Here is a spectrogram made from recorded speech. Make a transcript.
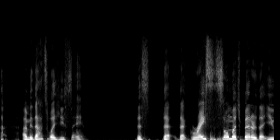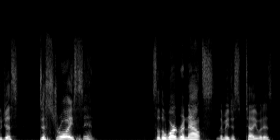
I mean, that's what he's saying. This that that grace is so much better that you just destroy sin. So the word renounce, let me just tell you what it is.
